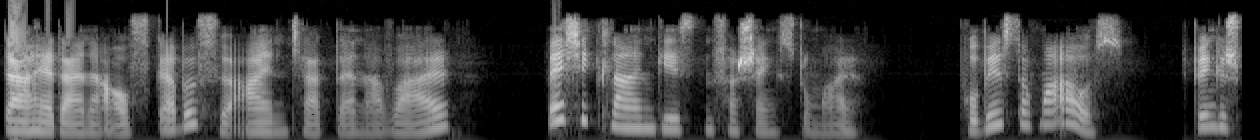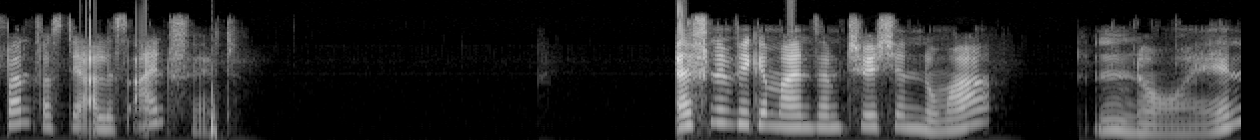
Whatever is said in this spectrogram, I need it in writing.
Daher deine Aufgabe für einen Tag deiner Wahl. Welche kleinen Gesten verschenkst du mal? Probier's doch mal aus. Ich bin gespannt, was dir alles einfällt. Öffnen wir gemeinsam Türchen Nummer 9.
